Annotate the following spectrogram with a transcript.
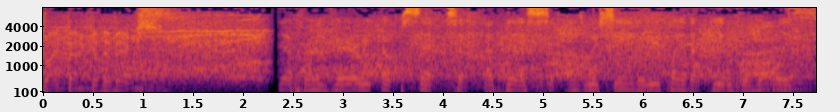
right back in the mix. Definitely very upset at this, as we're seeing the replay of that beautiful volley.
